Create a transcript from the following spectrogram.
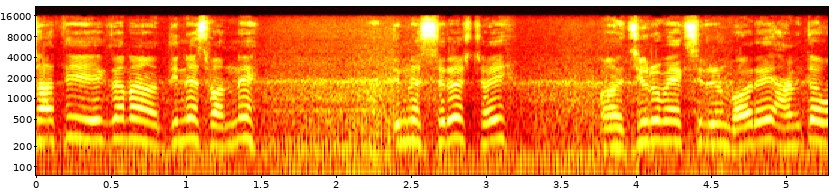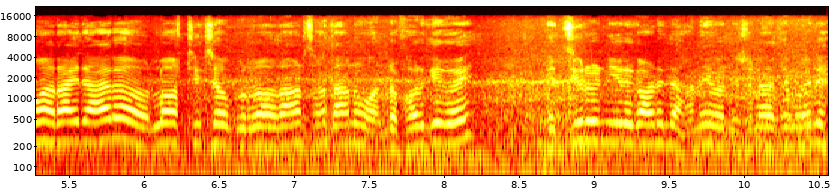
साथी एकजना दिनेश भन्ने। दिनेश श्रेष्ठ है। जिरोमा एक्सिडेन्ट भयो अरे हामी त उहाँ राइड आएर ल ठिक छ र राँडसँग जानु भनेर फर्केको है। ए, जिरोनिर गाडीले हाने भन्ने सुनेको थिएँ मैले।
